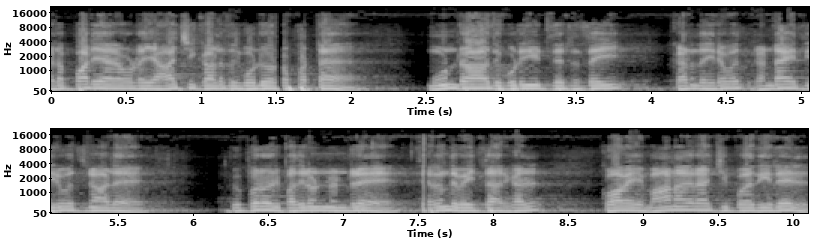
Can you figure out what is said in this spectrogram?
எடப்பாடியாருடைய ஆட்சி காலத்தில் கொண்டு வரப்பட்ட மூன்றாவது குடிநீர் திட்டத்தை கடந்த இருபத்தி ரெண்டாயிரத்தி இருபத்தி நாலு பிப்ரவரி பதினொன்று அன்று திறந்து வைத்தார்கள். கோவை மாநகராட்சி பகுதிகளில்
